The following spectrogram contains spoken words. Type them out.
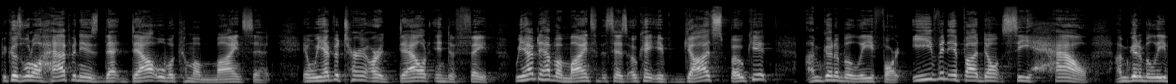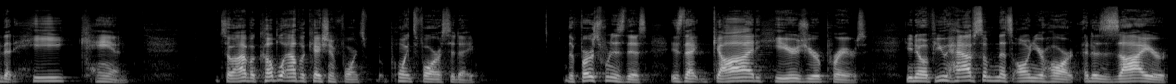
Because what will happen is that doubt will become a mindset. And we have to turn our doubt into faith. We have to have a mindset that says, okay, if God spoke it, I'm going to believe for it. Even if I don't see how, I'm going to believe that He can. So I have a couple application points for us today. The first one is this is that God hears your prayers. You know, if you have something that's on your heart, a desire,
